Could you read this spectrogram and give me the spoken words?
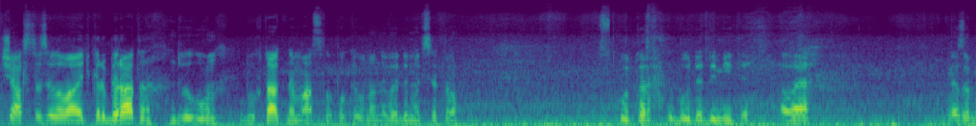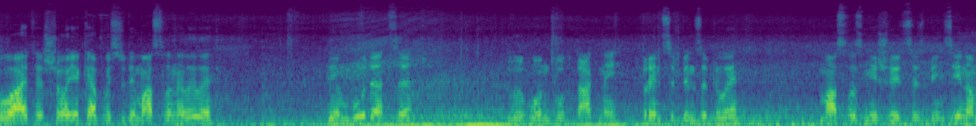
часто заливають карбюратор, двигун, двохтактне масло. Поки воно не видимиться, то скутер буде диміти. Але не забувайте, що яке б ви сюди масло не лили, дим буде, це двигун двохтактний, принцип бензопіли. Масло змішується з бензином.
